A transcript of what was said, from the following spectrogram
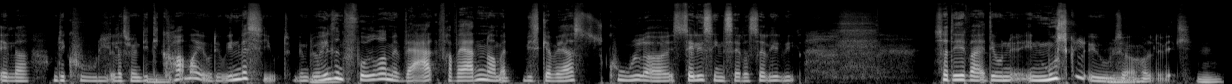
eller om det er cool, eller trendy, mm. de kommer jo, det er jo invasivt. Vi bliver Mhm. hele tiden fodret med ver- fra verden om, at vi skal være cool og sælge sin sæt os selv helt vildt. Så det, var, det er jo en, en muskeløvelse Mhm. at holde det væk. Mm.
